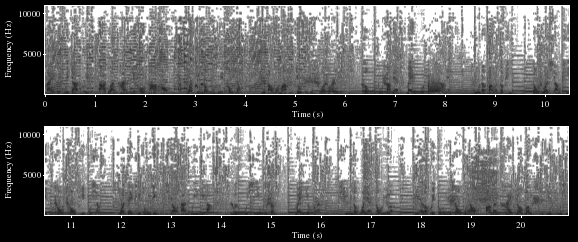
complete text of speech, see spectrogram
待会回家腿打断，看以后咋跑。我听得捂嘴偷笑，知道我妈就只是说说而已，可捂住上面没捂住下面，噗的放了个屁。都说响屁不臭，臭屁不响，我这屁动静小但威力大，润物细无声。没一会儿，熏得我眼都绿了，憋了会，终于受不了，把门开条缝，使劲呼吸。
